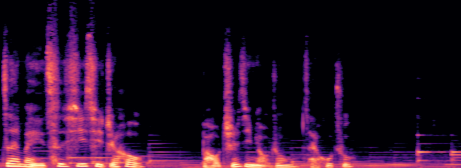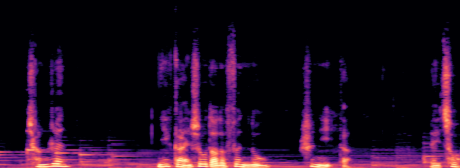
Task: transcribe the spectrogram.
在每次吸气之后，保持几秒钟才呼出。承认你感受到的愤怒是你的，没错，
